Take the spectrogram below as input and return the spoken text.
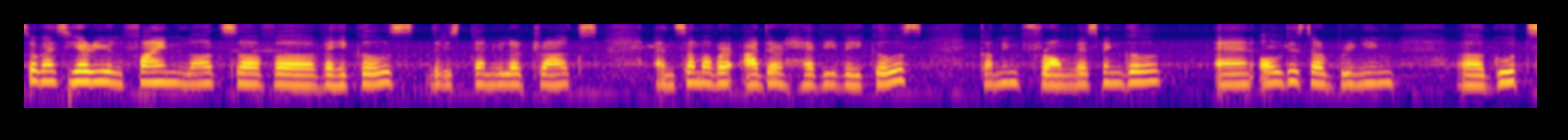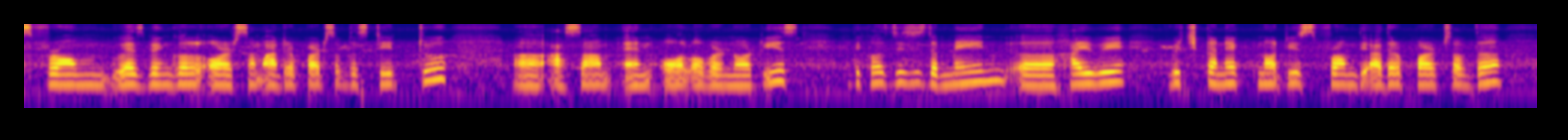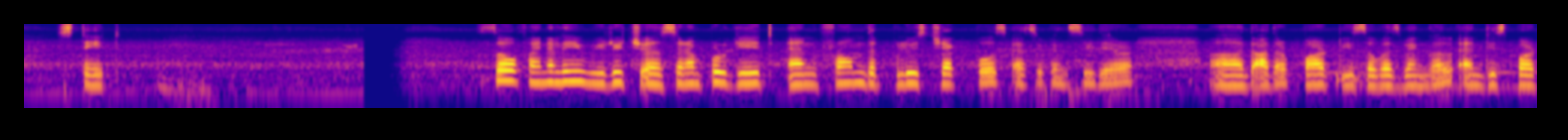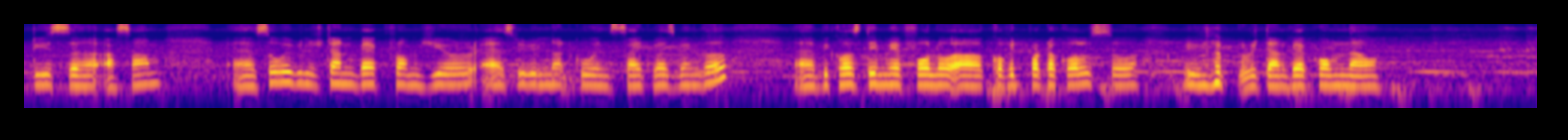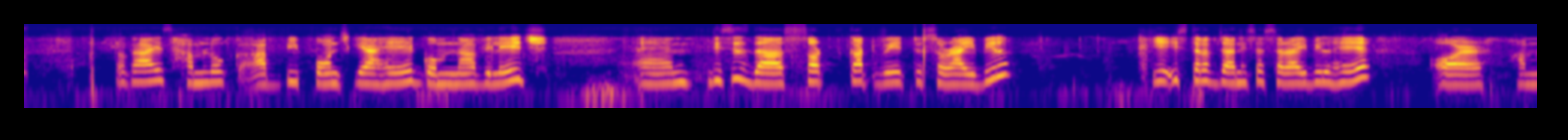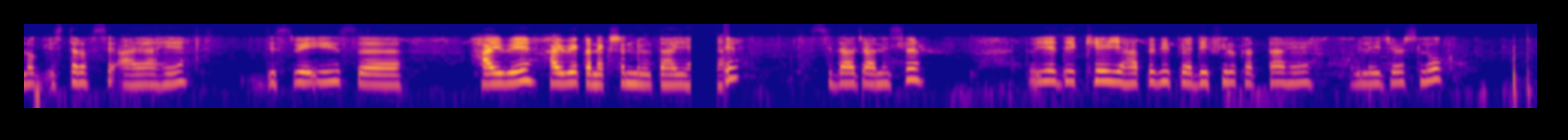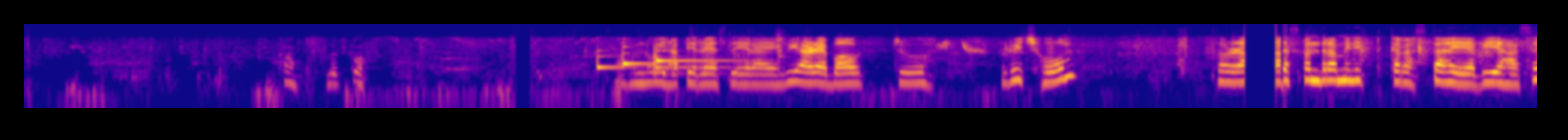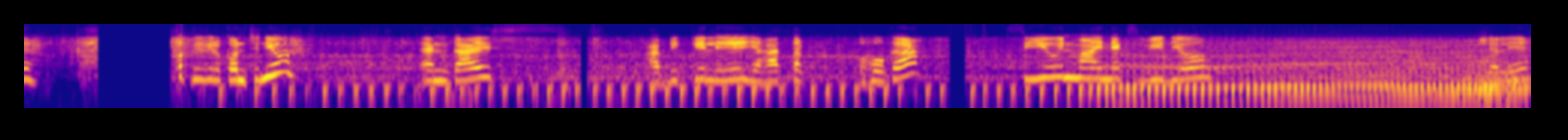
So guys here you will find lots of uh, vehicles. There is 10 wheeler trucks and some of our other heavy vehicles coming from West Bengal. And all these are bringing uh, goods from West Bengal or some other parts of the state to uh, Assam and all over northeast because this is the main uh, highway which connect northeast from the other parts of the state so finally we reach uh, Srirampur gate and from that police check post as you can see there uh, the other part is uh, West Bengal and this part is uh, Assam. Uh, so we will return back from here as we will not go inside West Bengal uh, because they may follow our COVID protocol. So we will return back home now. So guys, hamlok abhi अब भी पहुंच गया है Gomna village and this is the shortcut way to Saraibil ये इस तरफ़ जाने से सराइबिल है और हम लोग इस तरफ़ से आया है। This way is highway highway connection मिलता है यहाँ पे, सीधा जाने से। तो ये देखिए, यहाँ पे भी पैडी फील करता है विलेजर्स लोग. और हम लोग यहाँ पे रेस्ट ले रहे हैं। We are about to reach home थोड़ा दस पंद्रह मिनट का रास्ता है अभी यहाँ से। Vlog we will continue and guys अभी के लिए यहाँ तक होगा. See you in my next video चलिए.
